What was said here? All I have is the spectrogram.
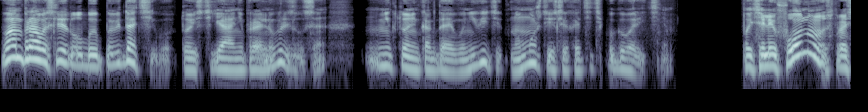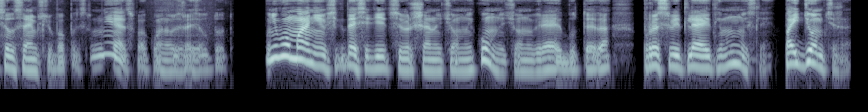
Вам, право, следовало бы повидать его. То есть я неправильно выразился. Никто никогда его не видит, но можете, если хотите, поговорить с ним. «По телефону?» — спросил Сайм с любопытством. «Нет», — спокойно возразил тот. «У него мания всегда сидеть в совершенно темной комнате. Он уверяет, будто это просветляет ему мысли. Пойдемте же».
